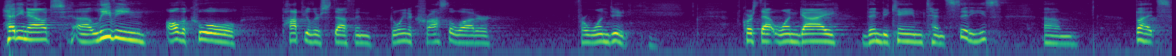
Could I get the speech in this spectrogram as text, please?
heading out, uh, leaving all the cool, popular stuff, and going across the water for one dude. Of course, that one guy then became 10 cities. Um, but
